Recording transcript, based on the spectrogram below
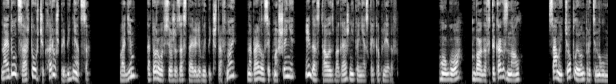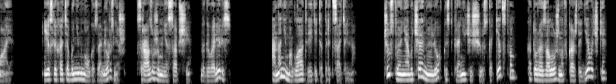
Найдутся, Артурчик, хорош прибедняться. Вадим, которого все же заставили выпить штрафной, направился к машине и достал из багажника несколько пледов. «Ого, Багов, ты как знал!» Самый теплый он протянул Майе. «Если хотя бы немного замерзнешь, сразу же мне сообщи. Договорились?» Она не могла ответить отрицательно. Чувствуя необычайную легкость, граничащую с кокетством, которая заложена в каждой девочке,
